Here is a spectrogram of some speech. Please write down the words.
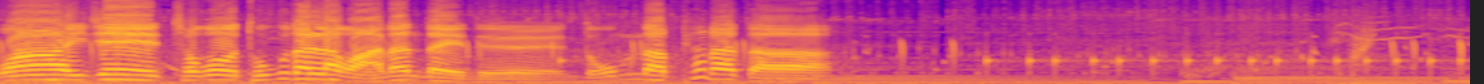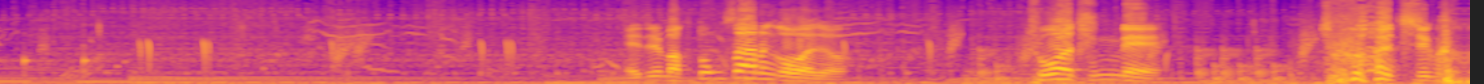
와 이제 저거 도구 달라고 안 한다 애들 너무나 편하다 애들 막 똥 싸는 거 봐줘 좋아 죽네 좋아 죽어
